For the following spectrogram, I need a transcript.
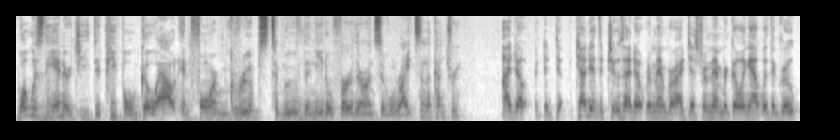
What was the energy? Did people go out and form groups to move the needle further on civil rights in the country? I don't, to, to tell you the truth, I don't remember. I just remember going out with a group,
